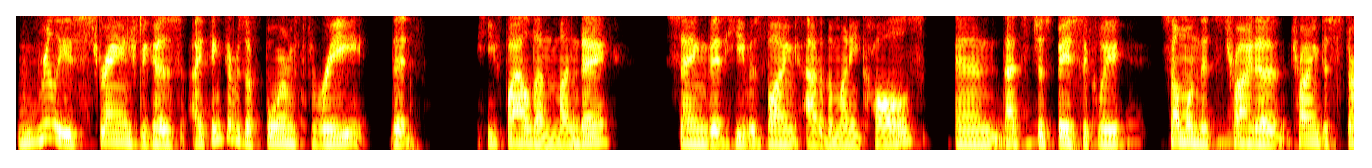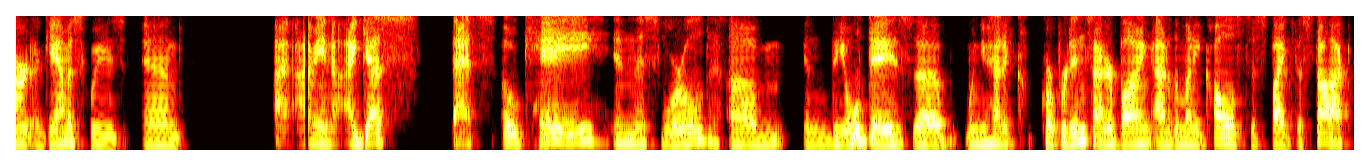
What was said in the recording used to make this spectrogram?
really is strange because I think there was a Form Three that he filed on Monday saying that he was buying out of the money calls and that's just basically someone that's trying to trying to start a gamma squeeze and i, I mean i guess that's okay in this world. Um, in the old days uh, when you had a corporate insider buying out of the money calls to spike the stock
